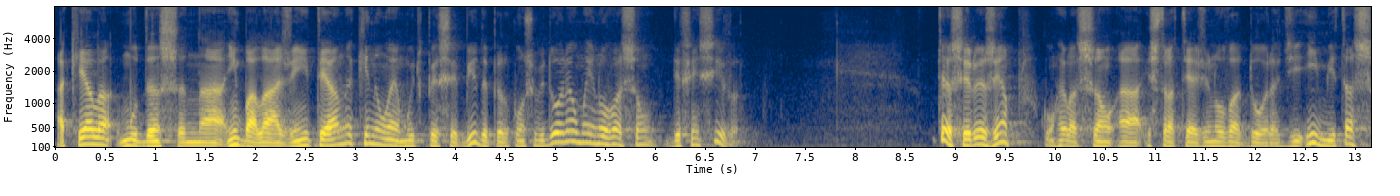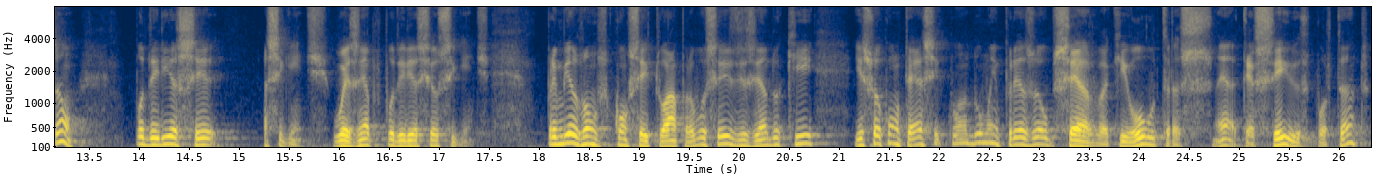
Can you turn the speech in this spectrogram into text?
aquela mudança na embalagem interna, que não é muito percebida pelo consumidor, é uma inovação defensiva. Terceiro exemplo, com relação à estratégia inovadora de imitação, poderia ser a seguinte: o exemplo poderia ser o seguinte. Primeiro, vamos conceituar para vocês dizendo que isso acontece quando uma empresa observa que outras, né, terceiros, portanto,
